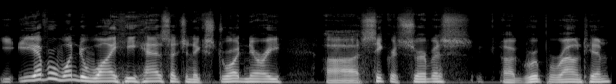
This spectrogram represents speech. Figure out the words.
y- you ever wonder why he has such an extraordinary uh, Secret Service uh, group around him?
